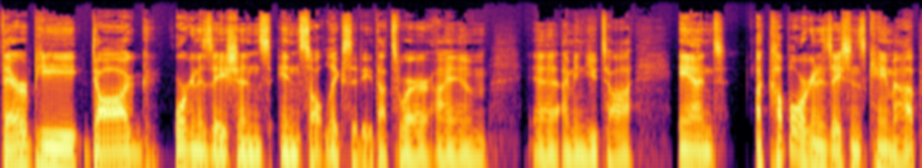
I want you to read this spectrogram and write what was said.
therapy dog organizations in Salt Lake City. That's where I am. Uh, I'm in Utah. And a couple organizations came up,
